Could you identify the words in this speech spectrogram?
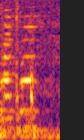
Okay.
